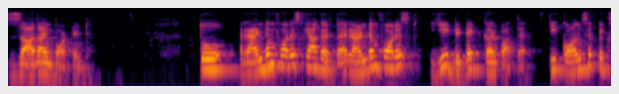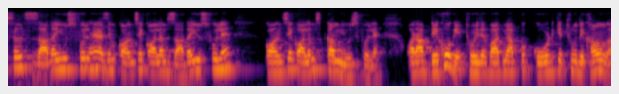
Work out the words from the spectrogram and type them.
ज़्यादा इंपॉर्टेंट तो रैंडम फॉरेस्ट क्या करता है? रैंडम फॉरेस्ट ये डिटेक्ट कर पाता है कि कौन से पिक्सल्स ज़्यादा यूजफुल है एज इन कौन से कॉलम ज़्यादा यूजफुल है कौन से कॉलम्स कम यूजफुल है। और आप देखोगे थोड़ी देर बाद में आपको कोड के थ्रू दिखाऊँगा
